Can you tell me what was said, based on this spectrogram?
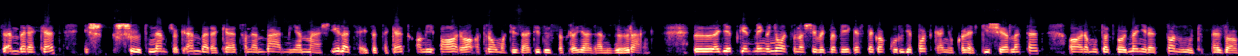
az embereket, és sőt, nem csak embereket, hanem bármilyen más élethelyzeteket, ami arra a traumatizált időszakra jellemző ránk. Egyébként még a 80-as években végeztek akkor ugye patkányokkal egy kísérletet, arra mutatva, hogy mennyire tanult ez a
